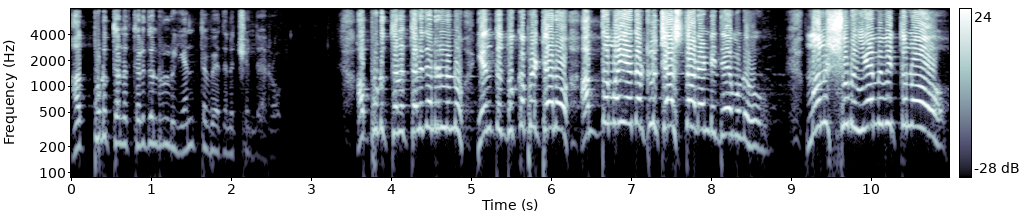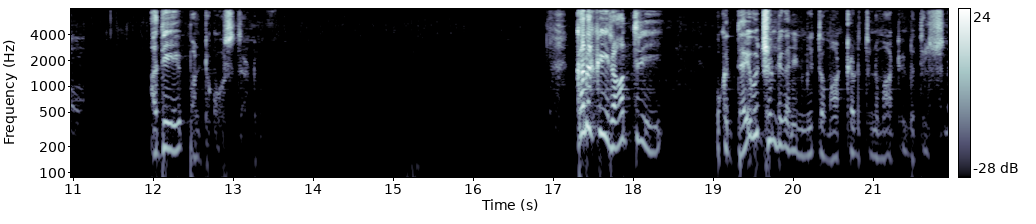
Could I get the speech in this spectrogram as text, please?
అప్పుడు తన తల్లిదండ్రులు ఎంత వేదన చెందారో. అప్పుడు తన తల్లిదండ్రులను ఎంత దుఃఖపెట్టానో అర్థమయ్యేటట్లు చేస్తాడండి దేవుడు. మనుష్యుడు ఏమి విత్తునో అదే పంట కోస్తాడు. కనుక ఈ రాత్రి ఒక దైవచుండిగా నేను మీతో మాట్లాడుతున్న మాట ఏంటో తెలుసిన?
